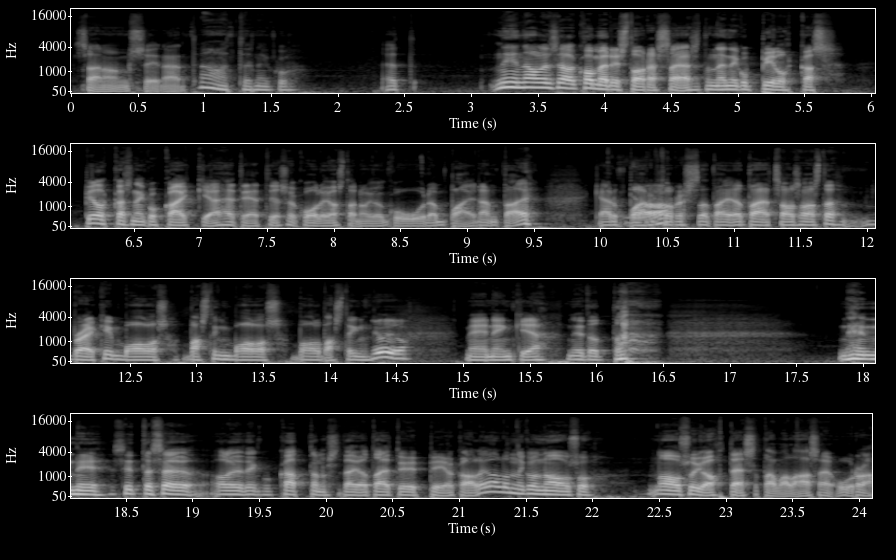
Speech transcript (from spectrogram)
sanonut siinä, että, joo, että, niin kuin, että niin ne oli siellä Comedy Storessa ja sitten ne niin kuin pilkkas, pilkkas niin kuin kaikkia heti, että jos joku oli ostanut jonkun uuden paidan tai käynyt parturissa tai jotain, että se on sellaista breaking balls, busting balls, ball busting Joo, joo. meininkiä, niin tota, niin, niin, sitten se oli niinku kattonut sitä jotain tyyppiä, joka oli ollut niinku nousu, nousujohteessa tavallaan se ura.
